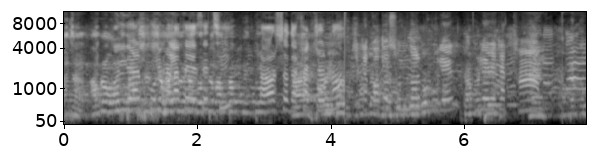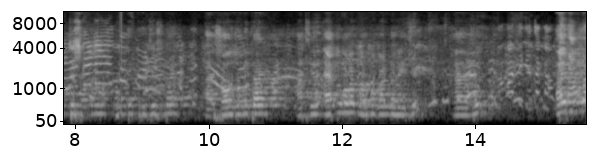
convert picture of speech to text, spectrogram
আচ্ছা হলদিয়ার ফুল মেলাতে এসেছি ফ্লাওয়ার শো দেখার জন্য। এটা কত সুন্দর ফুলের ফুলের এটা আর সহযোগিতায় আজকে এত বড় কর্মকাণ্ড হয়েছে। রামদা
